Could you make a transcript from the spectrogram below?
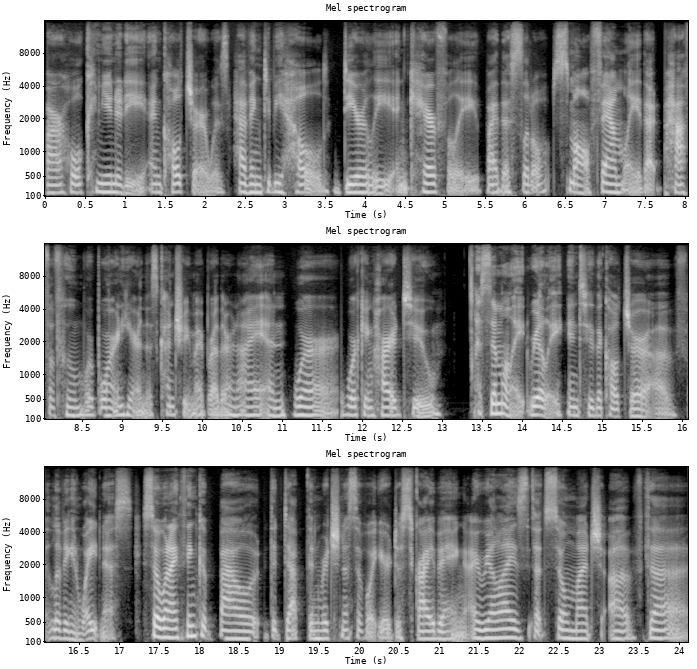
Our whole community and culture was having to be held dearly and carefully by this little small family that half of whom were born here in this country, my brother and I, and were working hard to assimilate really into the culture of living in whiteness. So when I think about the depth and richness of what you're describing, I realize that so much of the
